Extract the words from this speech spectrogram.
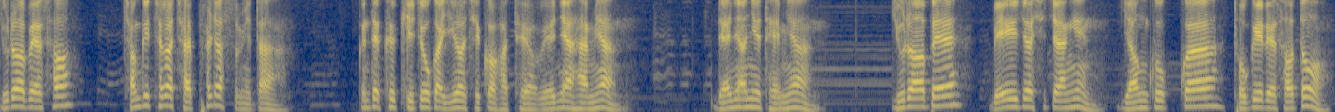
유럽에서 전기차가 잘 팔렸습니다. 근데 그 기조가 이어질 것 같아요. 왜냐하면 내년이 되면 유럽의 메이저 시장인 영국과 독일에서도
